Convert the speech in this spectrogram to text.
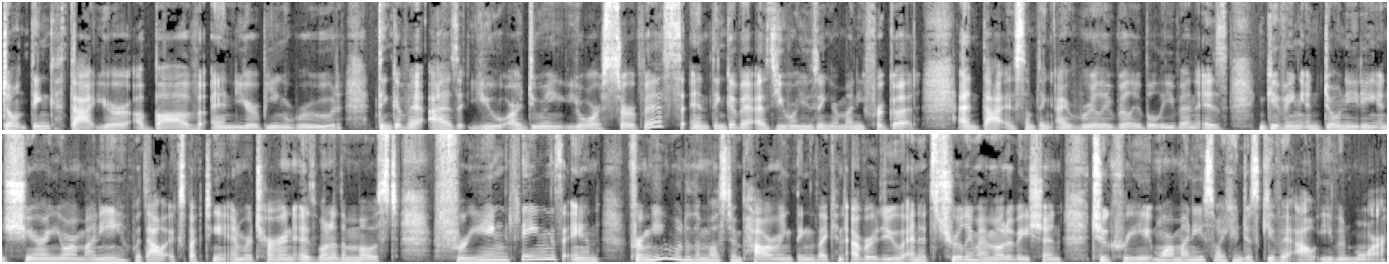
Don't think that you're above and you're being rude. Think of it as you are doing your service and think of it as you are using your money for good. And that is something I really, really believe in is giving and donating and sharing your money without expecting it in return is one of the most freeing things. And for me, one of the most empowering things I can ever do. And it's truly my motivation to create more money so I can just give it out even more.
